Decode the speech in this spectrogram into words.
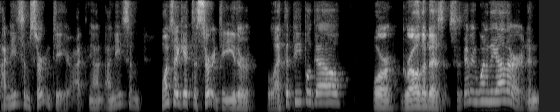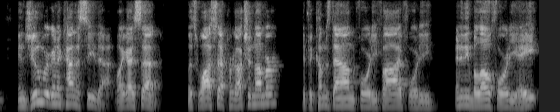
I need some certainty here. I, you know, I need some. Once I get to certainty, either let the people go or grow the business. It's going to be one or the other. And in June, we're going to kind of see that. Like I said, let's watch that production number. If it comes down 45, 40, anything below 48,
